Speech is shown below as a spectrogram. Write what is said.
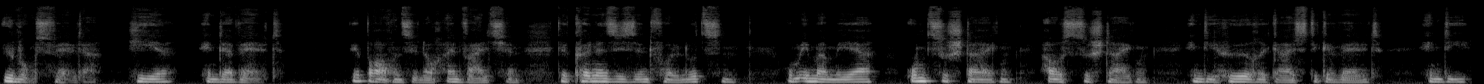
Übungsfelder hier in der Welt. Wir brauchen sie noch ein Weilchen. Wir können sie sinnvoll nutzen, um immer mehr umzusteigen, auszusteigen in die höhere geistige Welt, in die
